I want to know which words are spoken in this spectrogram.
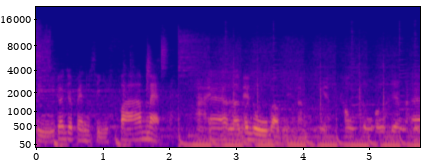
สีก็จะเป็นสีฟ้าแมตต์ใช่อ่าแล้วก็ดูแบบเนี่ยครับเนี่ยห้องเครื่องห้องเครื่องก็คือ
